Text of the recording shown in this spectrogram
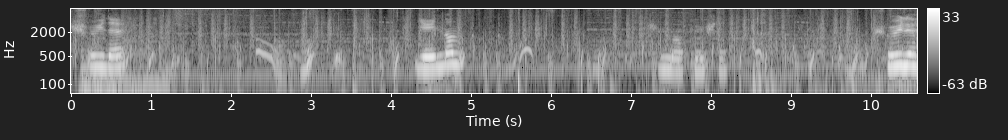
şöyle yayından şimdi arkadaşlar şöyle.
